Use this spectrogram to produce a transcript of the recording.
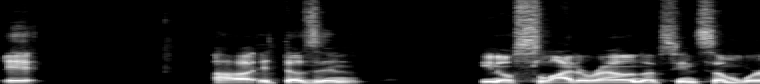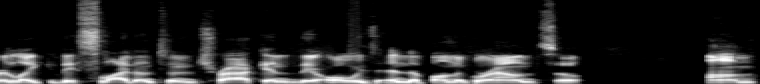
it uh, it doesn't you know slide around. I've seen some where like they slide onto a track and they always end up on the ground. So um,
